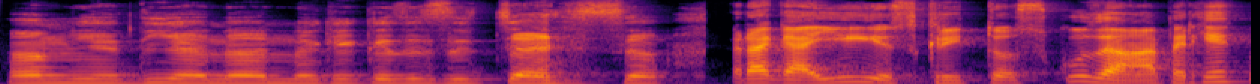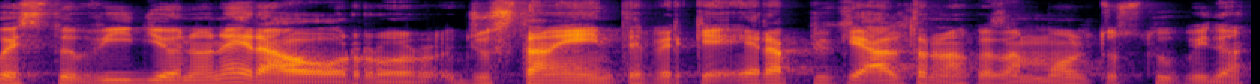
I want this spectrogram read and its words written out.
oh mio dio nonno che cosa è successo? Raga io gli ho scritto scusa ma perché questo video non era horror? Giustamente perché era più che altro una cosa molto stupida.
